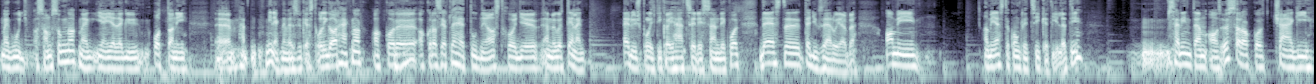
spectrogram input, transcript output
meg úgy a Samsungnak, meg ilyen jellegű ottani hát minek nevezzük ezt oligarcháknak, akkor, uh-huh. akkor azért lehet tudni azt, hogy emögött tényleg erős politikai hátszél és szándék volt, de ezt tegyük zárójelbe. Ami, ami ezt a konkrét cikket illeti, szerintem az összerakottsági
